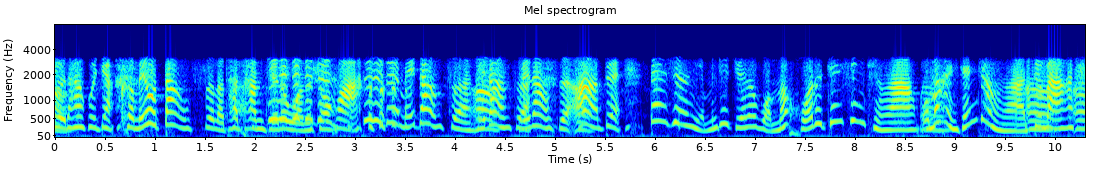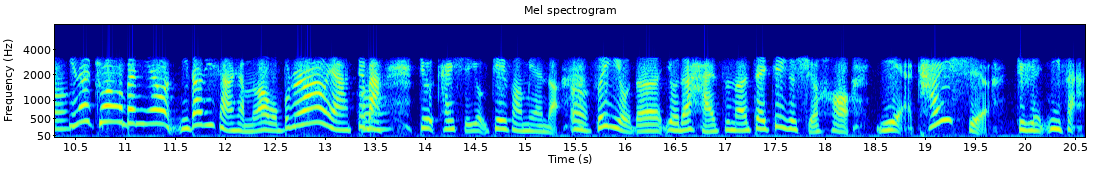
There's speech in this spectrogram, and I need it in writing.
嗯就他会这样。可没有档次了，他他们觉得我们说话，对对对对对没档次，没嗯档次，没档次啊，嗯对。但是你们就觉得我们活得真性情啊，我们嗯很真诚啊，对吧你那装了半天，你到底想什么了？我不知道呀，对吧嗯？就开始有这方面的，嗯所以有的有的孩子呢，在这个时候也开始就是逆反。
